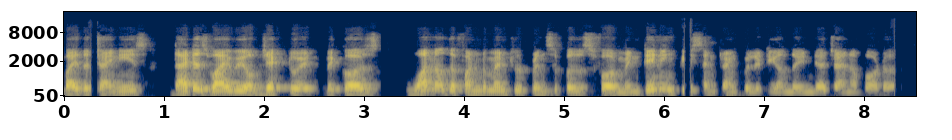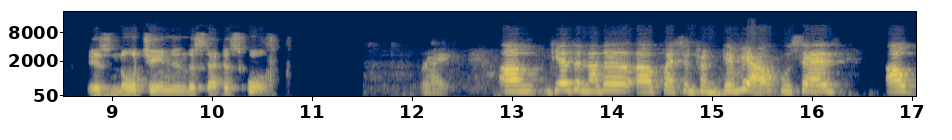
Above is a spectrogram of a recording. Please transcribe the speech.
by the Chinese, that is why we object to it because one of the fundamental principles for maintaining peace and tranquility on the India China border is no change in the status quo. Right. Um, here's another uh, question from Divya who says, uh,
